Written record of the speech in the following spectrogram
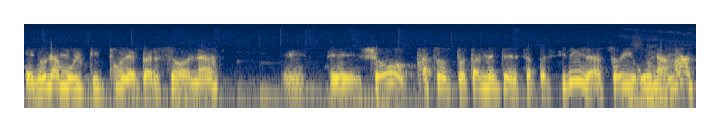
En una multitud de personas, este, yo paso totalmente desapercibida, soy una más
